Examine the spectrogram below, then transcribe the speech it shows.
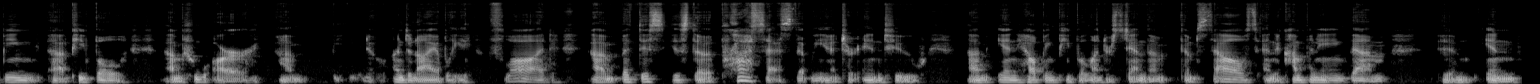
being uh, people um, who are um, you know, undeniably flawed. Um, but this is the process that we enter into um, in helping people understand them themselves and accompanying them in, in,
